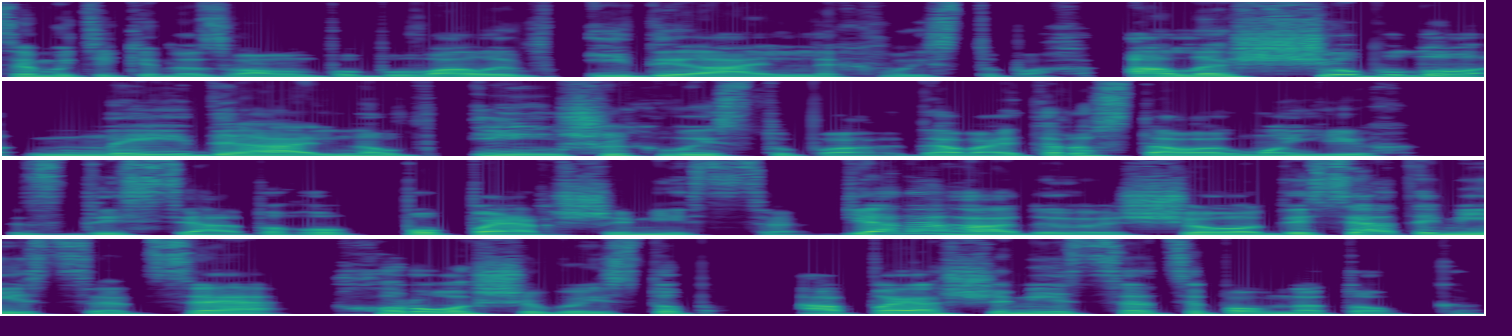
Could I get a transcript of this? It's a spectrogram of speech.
Це ми тільки з вами побували в ідеальних виступах. Але що було не ідеально в інших виступах? Давайте розставимо їх з 10 по перше місце. Я нагадую, що 10 місце це хороший виступ, а перше місце це повна топка.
